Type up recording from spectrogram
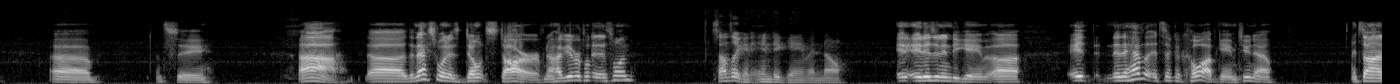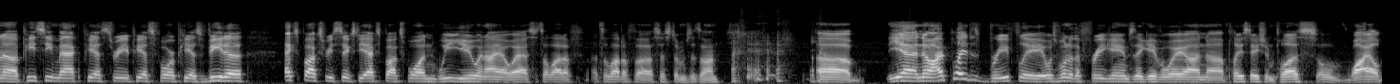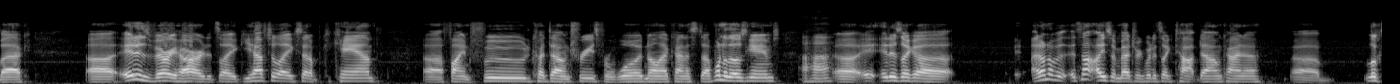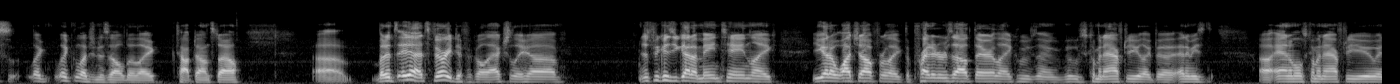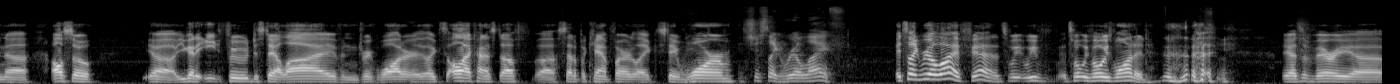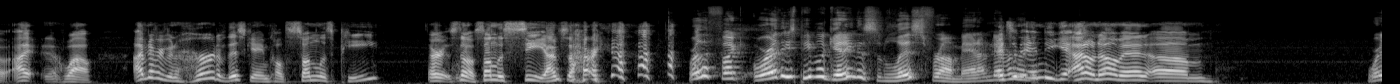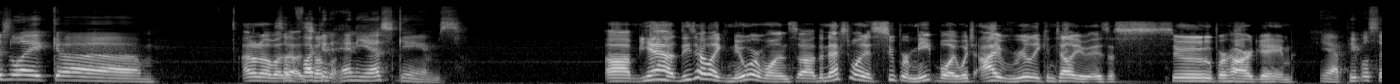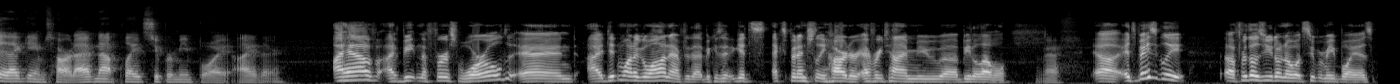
Uh, let's see. Ah, uh, the next one is Don't Starve. Now, have you ever played this one? Sounds like an indie game, and no. It, it is an indie game. Uh, it and they have it's like a co-op game too now. It's on uh, PC, Mac, PS3, PS4, PS Vita, Xbox 360, Xbox One, Wii U, and iOS. It's a lot of that's a lot of uh, systems it's on. Uh, yeah, no, I played this briefly. It was one of the free games they gave away on uh, PlayStation Plus a while back. Uh, it is very hard. It's like you have to like set up camp, uh, find food, cut down trees for wood, and all that kind of stuff. One of those games. Uh huh. Uh, it, it is like a, I don't know, if it, it's not isometric, but it's like top down kind of. Uh, looks like like Legend of Zelda, like top down style. Uh, but it's yeah, it's very difficult actually. Uh, just because you got to maintain like you got to watch out for like the predators out there, like who's uh, who's coming after you, like the enemies, uh, animals coming after you, and uh, also uh, you got to eat food to stay alive and drink water, like all that kind of stuff. Uh, set up a campfire to like stay warm. It's just like real life. It's like real life, yeah. It's we, we've it's what we've always wanted. yeah, it's a very uh, I wow. I've never even heard of this game called Sunless P, or no Sunless Sea. I'm sorry. Where the fuck? Where are these people getting this list from, man? I've never. it's an indie game. I don't know, man. Um, Where's like um I don't know about some that. fucking Sun- NES games? Um, yeah, these are like newer ones. Uh, the next one is Super Meat Boy, which I really can tell you is a super hard game. Yeah, people say that game's hard. I have not played Super Meat Boy either. I have. I've beaten the first world, and I didn't want to go on after that because it gets exponentially harder every time you uh, beat a level. Uh, it's basically, uh, for those of you who don't know what Super Meat Boy is,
